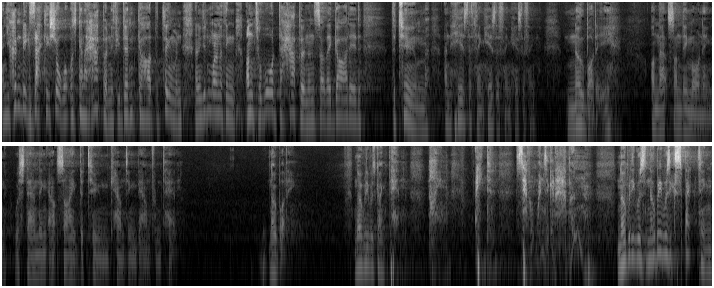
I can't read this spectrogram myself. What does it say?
And you couldn't be exactly sure what was going to happen if you didn't guard the tomb. And, and you didn't want anything untoward to happen. And so they guarded the tomb. And here's the thing here's the thing, here's the thing. Nobody on that Sunday morning we were standing outside the tomb counting down from 10. Nobody. Nobody was going 10, 9, 8, 7. When's it going to happen? Nobody was, nobody was expecting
